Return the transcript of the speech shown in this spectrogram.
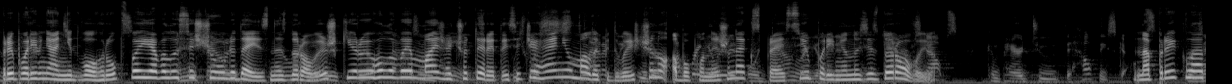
При порівнянні двох груп виявилося, що у людей з нездоровою шкірою голови майже 4 тисячі генів мали підвищену або понижену експресію порівняно зі здоровою. Наприклад,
